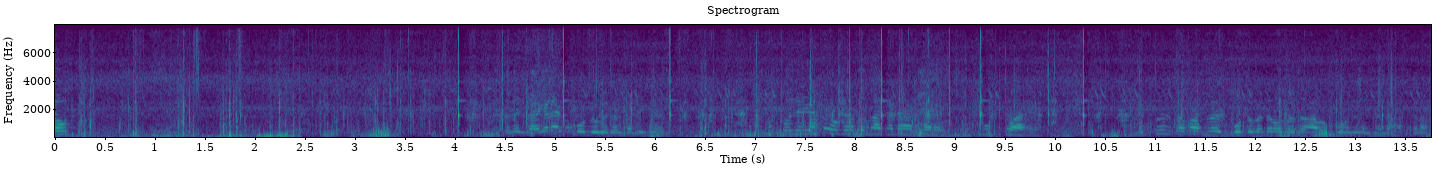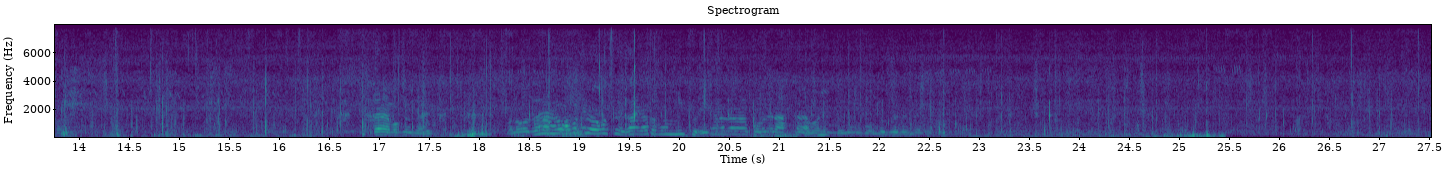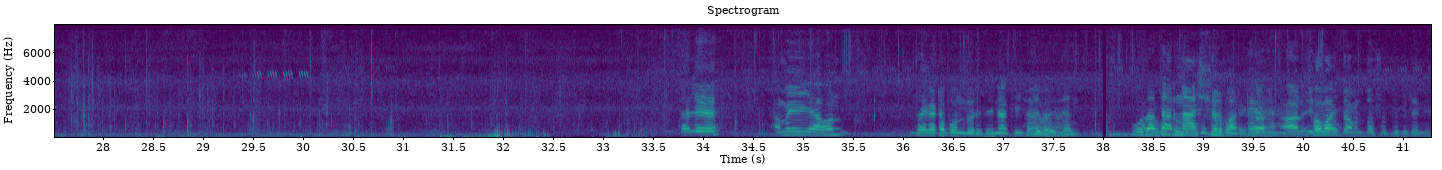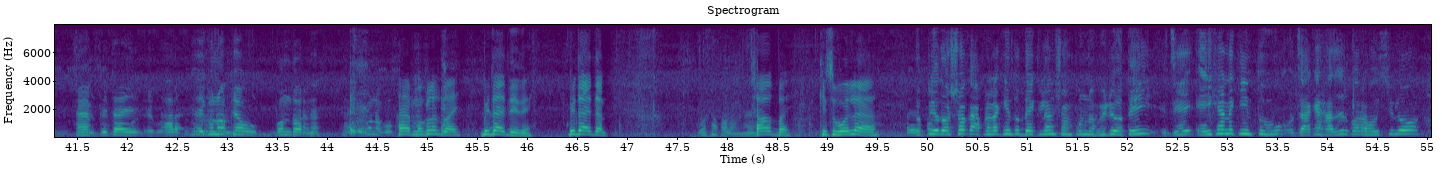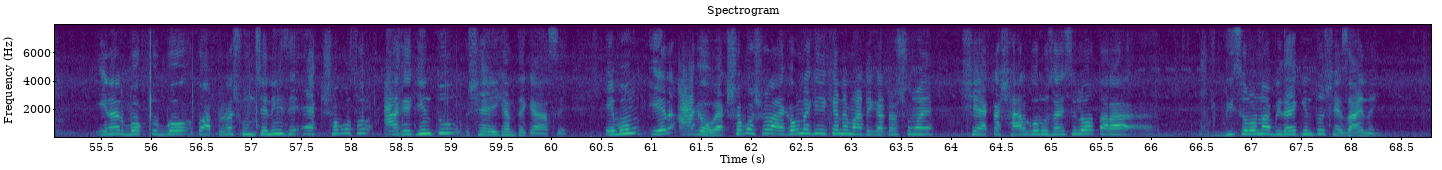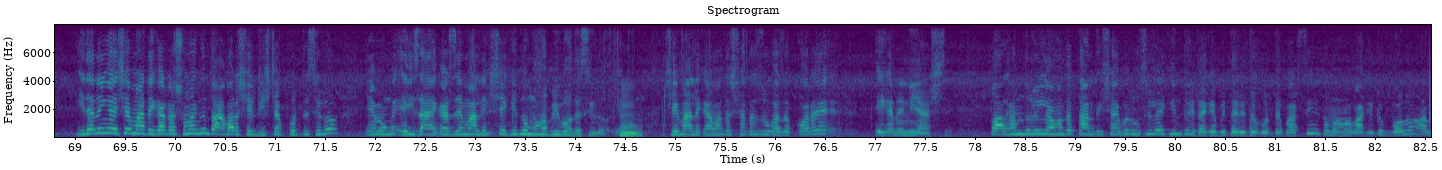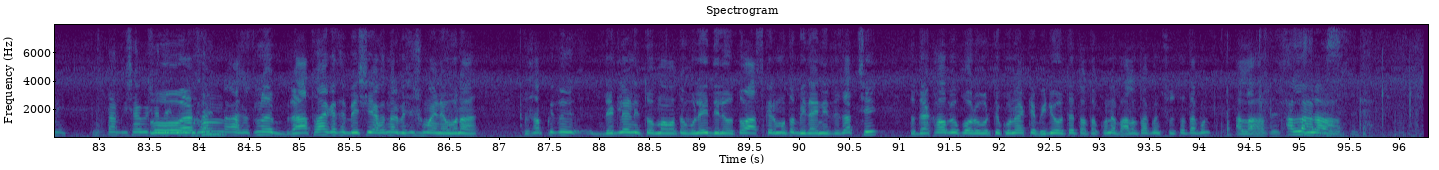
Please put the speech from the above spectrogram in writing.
জায়গাটা এখন বন্ধ তাহলে চলে গেছে ওদের তো জায়গাটা একবারে মুক্ত আছে আপনার বন্ধ দেন ওদের আরও কোনোদিন এখানে আসতে না পারে তাই আমাকে যাই মানে ওদের অবশ্যই অবশ্যই জায়গা তো বন্ধ এখানে তারা কোনোদিন আসতে না পারে বন্ধ করে দেন তাহলে আমি এখন জায়গাটা বন্ধ করে দিই নাকি? জি ভাই দেন। ওরা তার না আসতে পারে। আর সবাই- সবাই আমরা দর্শককে বিদায় নিয়ে হ্যাঁ বিদায় আর এগুলো কেউ বন্ধ করে না। হ্যাঁ। মুখলেশ ভাই বিদায় দিয়ে দে বিদায় দেন। হ্যাঁ। ভাই কিছু বললে তো প্রিয় দর্শক আপনারা কিন্তু দেখলেন সম্পূর্ণ ভিডিওতেই যে এইখানে কিন্তু যাকে হাজির করা হয়েছিল এনার বক্তব্য তো আপনারা শুনছেনই যে একশো বছর আগে কিন্তু সে এইখান থেকে আসে। এবং এর আগেও একশো বছর আগেও নাকি এখানে মাটি কাটার সময় সে একটা সার গরু চাইছিল তারা দিছিল না বিধায় কিন্তু সে যায় নাই। ইদানিং এসে মাটি কাটার সময় কিন্তু আবার সে ডিস্টার্ব করতেছিল এবং এই জায়গার যে মালিক সে কিন্তু মহাবিপদে ছিল এবং সেই মালিক আমাদের সাথে যোগাযোগ করে এখানে নিয়ে আসছে। তো আলহামদুলিল্লাহ আমাদের তান্ত্রিক সাহেবের উচিলে কিন্তু এটাকে বিতাড়িত করতে পারছি। তো মামা বাকিটুক বলো আমি তান্ত্রিক সাহেবের সাথে এখন আসলে রাত হয়ে গেছে বেশি এখন আর বেশি সময় নেব না। তো সব কিছু দেখলেনি তো মামা তো বলেই দিল তো আজকের মতো বিদায় নিতে চাচ্ছি। তো দেখা হবে পরবর্তী কোনো একটা ভিডিওতে ততক্ষণে ভালো থাকুন সুস্থ থাকুন আল্লাহ হাফেজ। আল্লাহ হাফেজ।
